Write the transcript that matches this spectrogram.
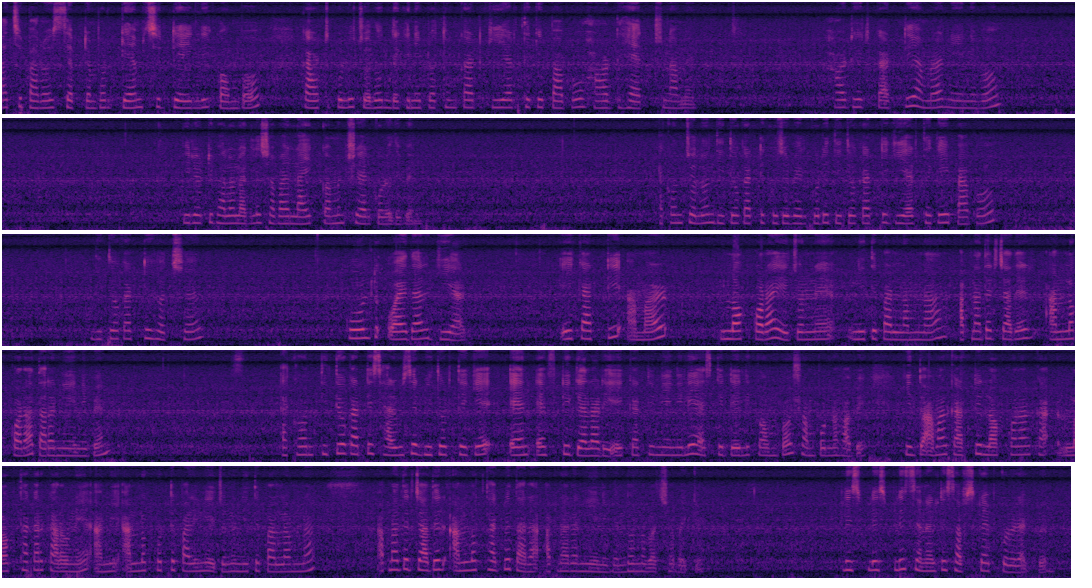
আজ বারোই September games daily combo. কার্ডগুলো চলুন দেখে নিই। প্রথম কার্ড গিয়ার থেকে পাবো হার্ড হ্যাট নামে। হার্ড হেড কার্ডটি আমরা নিয়ে নেব। ভিডিওটি ভালো লাগলে সবাই লাইক, কমেন্ট, শেয়ার করে দিবেন। এখন চলুন দ্বিতীয় কার্ডটি খুঁজে বের করি। দ্বিতীয় কার্ডটি গিয়ার থেকেই পাবো। দ্বিতীয় কার্ডটি হচ্ছে কোল্ড ওয়েদার গিয়ার এই কার্ডটি আমার লক করা, এই জন্যে নিতে পারলাম না। আপনাদের যাদের আনলক করা, তারা নিয়ে নেবেন। এখন তৃতীয় কার্ডটি সার্ভিসের ভিতর থেকে এনএফটি গ্যালারি এই কার্ডটি নিয়ে নিলে আজকে ডেইলি কম্বো সম্পূর্ণ হবে। কিন্তু আমার কার্ডটি লক করার লক থাকার কারণে আমি আনলক করতে পারিনি এজন্য নিতে পারলাম না। আপনাদের যাদের আনলক থাকবে তারা আপনারা নিয়ে নেবেন। ধন্যবাদ সবাইকে। প্লিজ প্লিজ প্লিজ চ্যানেলটি সাবস্ক্রাইব করে রাখবেন।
